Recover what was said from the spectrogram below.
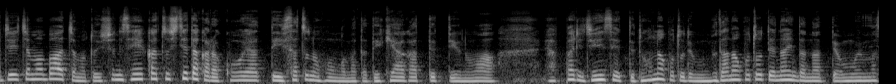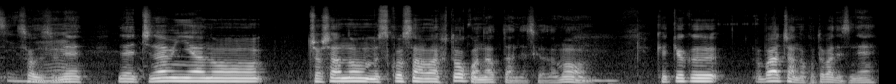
おじいちゃまばあちゃまと一緒に生活してたからこうやって一冊の本がまた出来上がってっていうのはやっぱり人生ってどんなことでも無駄なことってないんだなって思いますよね。そうですね。でちなみにあの著者の息子さんは不登校になったんですけども、うん、結局おばあちゃんの言葉ですね、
